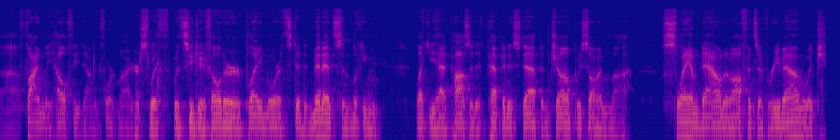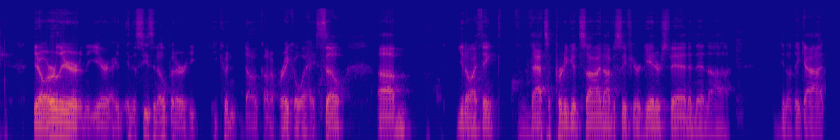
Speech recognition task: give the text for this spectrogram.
uh, finally healthy down in Fort Myers with, with CJ Felder playing more extended minutes and looking like he had positive pep in his step and jump. We saw him uh, slam down an offensive rebound, which you know earlier in the year in the season opener he he couldn't dunk on a breakaway. So, um, you know, I think that's a pretty good sign. Obviously, if you're a Gators fan, and then uh, you know they got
